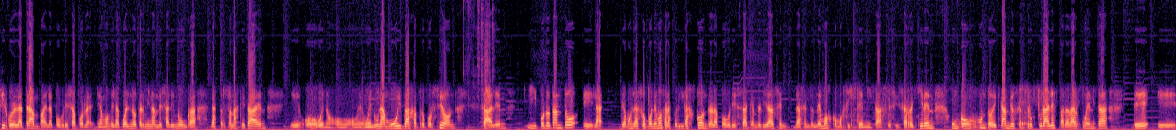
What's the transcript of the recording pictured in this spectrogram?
círculo, la trampa de la pobreza, por la, digamos, de la cual no terminan de salir nunca las personas que caen, eh, o bueno, o en una muy baja proporción salen, y por lo tanto eh, digamos, las oponemos a las políticas contra la pobreza, que en realidad las entendemos como sistémicas, es decir, se requieren un conjunto de cambios estructurales para dar cuenta de, eh,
